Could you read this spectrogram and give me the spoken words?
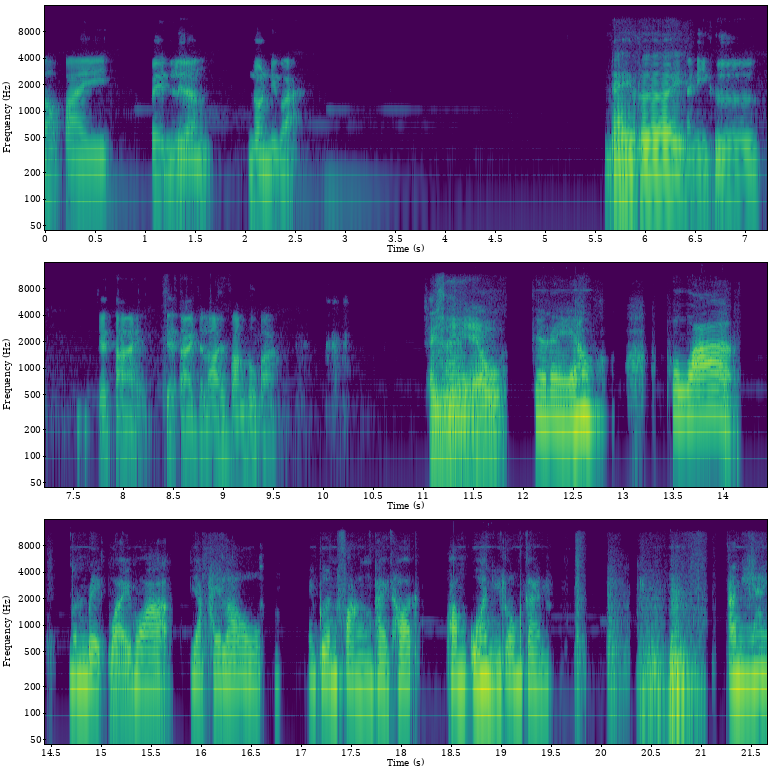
ต่อไปเป็นเรื่องนนท์ดีกว่า ได้เลย อันนี้คือเจ๊ต่ายเจ๊ต่ายจะเล่าให้ฟังถูกปะใช่แล้วใช่แล้ว เพราะว่ามันเบรกไว้เพราะว่า อยากให้เล่าให้เพื่อนฟังถ่ายทอดความกลัวนี้ร่วมกัน อันนี้ให้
